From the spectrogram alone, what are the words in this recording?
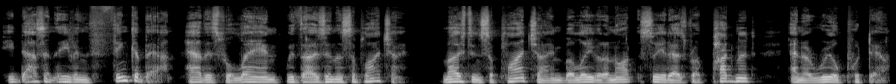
He doesn't even think about how this will land with those in the supply chain. Most in supply chain, believe it or not, see it as repugnant and a real put down.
